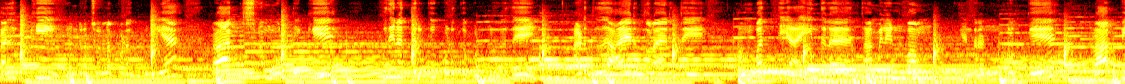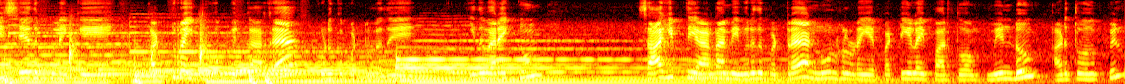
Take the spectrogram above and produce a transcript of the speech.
கல்கி என்று சொல்லப்படக்கூடிய ரா கிருஷ்ணமூர்த்திக்கு புதினத்திற்கு கொடுக்கப்பட்டுள்ளது. அடுத்தது ஆயிரத்தி தொள்ளாயிரத்தி ஐம்பத்தி ஐந்தில் தமிழின்பம் என்ற நூலுக்கு ராப்பி சேதுப்பிள்ளைக்கு கட்டுரை தொகுப்பிற்காக கொடுக்கப்பட்டுள்ளது. இதுவரைக்கும் சாகித்ய அகாடமி விருது பெற்ற நூல்களுடைய பட்டியலை பார்த்தோம் மீண்டும் அடுத்த வகுப்பில்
